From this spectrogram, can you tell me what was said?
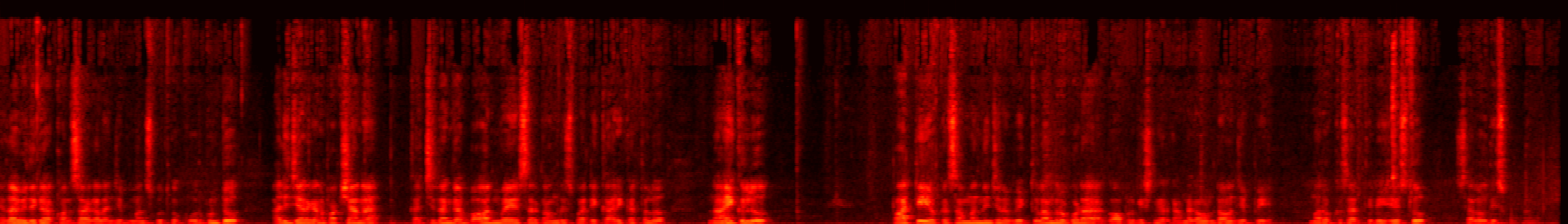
యథావిధిగా కొనసాగాలని చెప్పి మనస్ఫూర్తిగా కోరుకుంటూ అది జరగని పక్షాన ఖచ్చితంగా బాన్ వైఎస్ఆర్ కాంగ్రెస్ పార్టీ కార్యకర్తలు నాయకులు పార్టీ యొక్క సంబంధించిన వ్యక్తులందరూ కూడా గోపాలకృష్ణ గారికి అండగా ఉంటామని చెప్పి మరొకసారి తెలియజేస్తూ సెలవు తీసుకుంటున్నాను.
